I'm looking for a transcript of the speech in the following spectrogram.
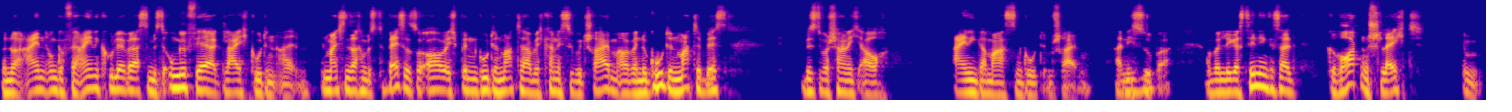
Wenn du ein, ungefähr ein IQ-Level hast, dann bist du ungefähr gleich gut in allem. In manchen Sachen bist du besser, so, oh, ich bin gut in Mathe, aber ich kann nicht so gut schreiben. Aber wenn du gut in Mathe bist, bist du wahrscheinlich auch einigermaßen gut im Schreiben. Halt nicht mhm. super. Aber Legasthenic ist halt grottenschlecht im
